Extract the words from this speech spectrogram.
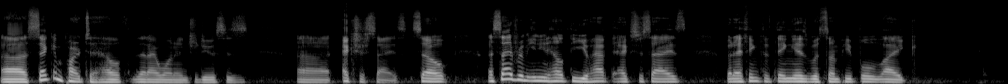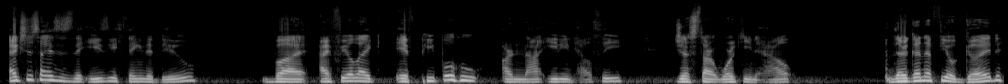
Uh, second part to health that I want to introduce is uh, exercise. So, aside from eating healthy, you have to exercise. But I think the thing is with some people, like, exercise is the easy thing to do. But I feel like if people who are not eating healthy just start working out, they're going to feel good.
